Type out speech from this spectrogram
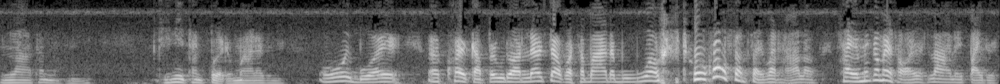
เวลาท่านแบบนี้ ที่นี่ท่านเปิดออกมาแล้วนี่ โอ้ยบวยค่อยกลับไปอุดรแล้วเจ้าก็สบายดบูว่าเขาเขาใส่วัฏหาเราใส่มันก็ไม่ถอยลาเลยไปเลย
